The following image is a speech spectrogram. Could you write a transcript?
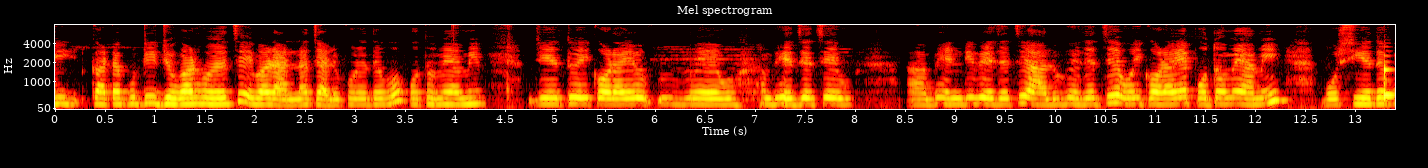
এই কাটাকুটি জোগাড় হয়েছে। এবার রান্না চালু করে দেব। প্রথমে আমি যেহেতু এই কড়াইয়ে ভেজেছে ভেন্ডি ভেজেছে, আলু ভেজেছে, ওই কড়াইয়ে প্রথমে আমি বসিয়ে দেব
